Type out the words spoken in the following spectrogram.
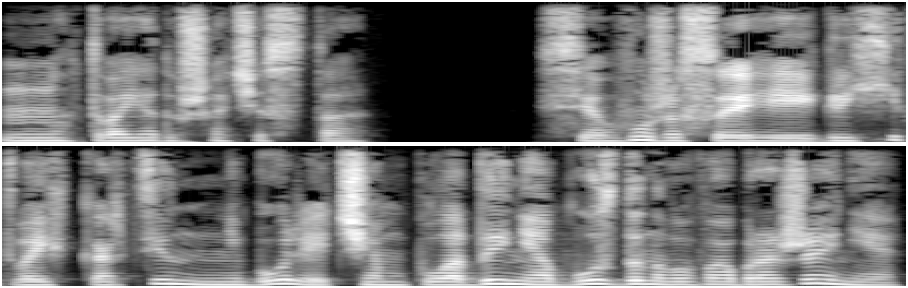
Но твоя душа чиста. Все ужасы и грехи твоих картин не более, чем плоды необузданного воображения.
